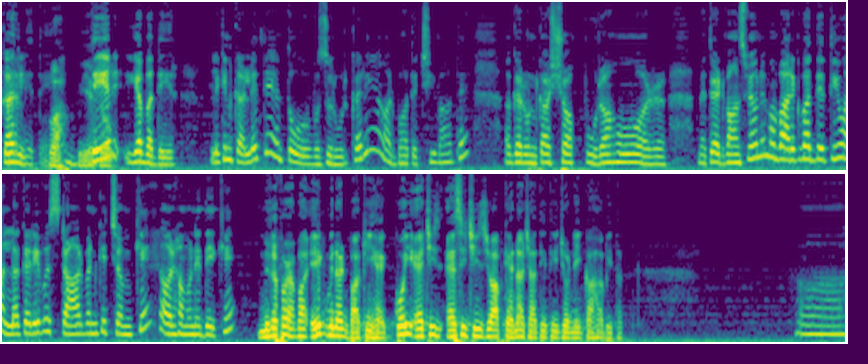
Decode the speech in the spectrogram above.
कर लेते हैं। ये देर या बदेर लेकिन कर लेते हैं तो वो ज़रूर करें और बहुत अच्छी बात है। अगर उनका शौक पूरा हो और मैं तो एडवांस में उन्हें मुबारकबाद देती हूँ अल्लाह करे वो स्टार बन के चमके और हम उन्हें देखें। निरफर अब एक मिनट बाकी है। कोई ऐसी ऐसी चीज़ जो आप कहना चाहती थी जो नहीं कहा अभी तक? आ,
